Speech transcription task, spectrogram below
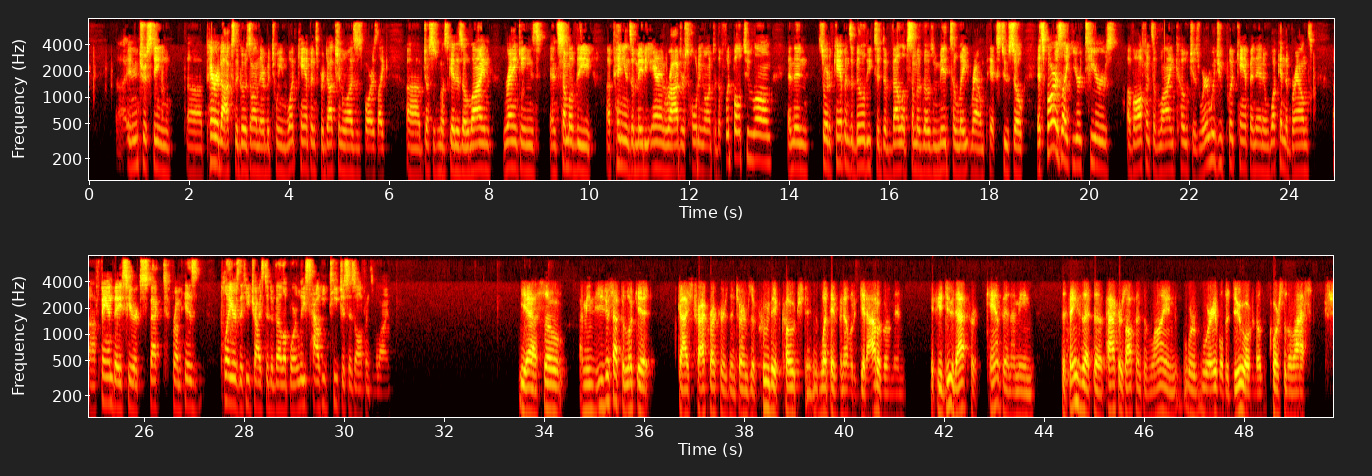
uh, an interesting uh, paradox that goes on there between what Campen's production was as far as like uh, Justis Mosqueda's O line rankings and some of the opinions of maybe Aaron Rodgers holding on to the football too long, and then sort of Campen's ability to develop some of those mid to late round picks too. So as far as like your tiers of offensive line coaches, where would you put Campen in, and what can the Browns uh, fan base here expect from his players that he tries to develop, or at least how he teaches his offensive line? Yeah, so I mean, you just have to look at guys' track records in terms of who they've coached and what they've been able to get out of them. And if you do that for Campen, I mean, the things that the Packers offensive line were were able to do over the course of the last,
